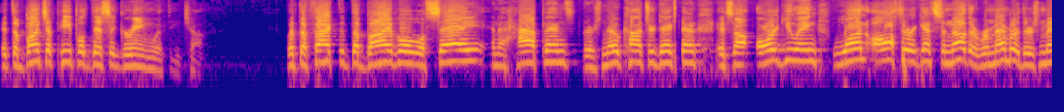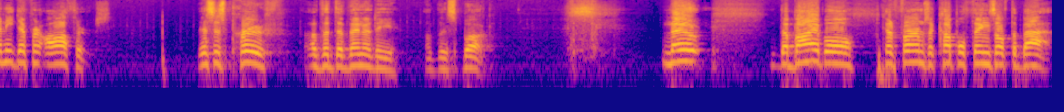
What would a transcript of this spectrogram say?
It's a bunch of people disagreeing with each other. But the fact that the Bible will say, and it happens, there's no contradiction. It's not arguing one author against another. Remember, there's many different authors. This is proof of the divinity of this book. Note, the Bible confirms a couple things off the bat.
